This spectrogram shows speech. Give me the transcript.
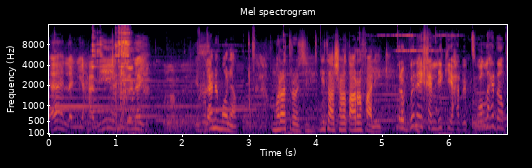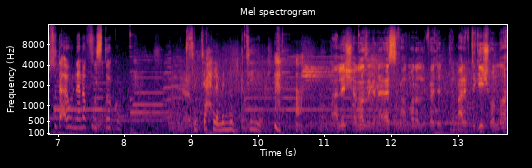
أهلا يا حبيبي. ازيك أنا منى. مرات روجي جيت عشان أتعرف عليكي ربنا يخليكي يا حبيبتي. والله ده مبسوطة قوي إن أنا في وسطكم. بس انت أحلى منه بكتير. معلش يا نازك أنا آسف على المرة اللي فاتت. ما عرفتكيش والله.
